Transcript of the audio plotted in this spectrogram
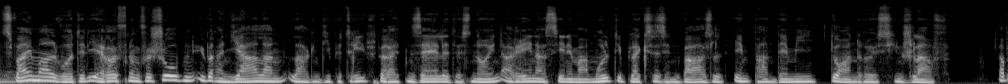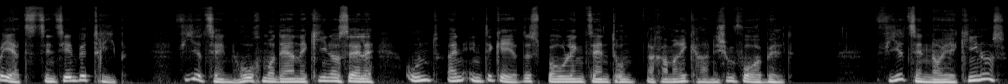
Zweimal wurde die Eröffnung verschoben. Über ein Jahr lang lagen die betriebsbereiten Säle des neuen Arena Cinema Multiplexes in Basel im Pandemie-Dornröschenschlaf. Aber jetzt sind sie in Betrieb. 14 hochmoderne Kinosäle und ein integriertes Bowlingzentrum nach amerikanischem Vorbild. 14 neue Kinos?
